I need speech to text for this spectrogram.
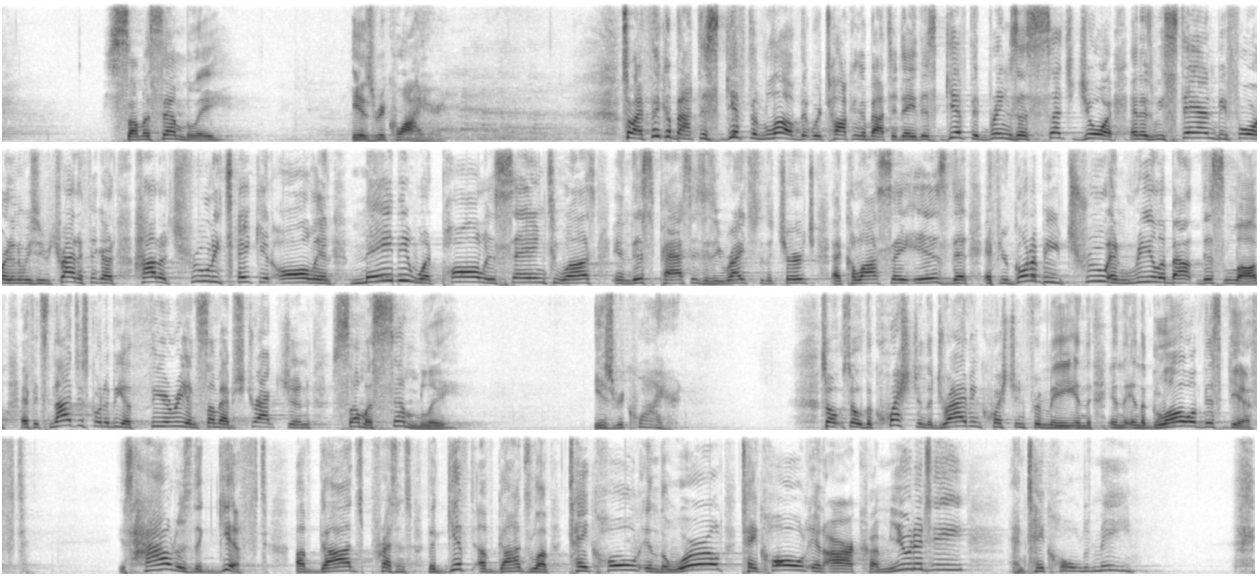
some assembly is required. So I think about this gift of love that we're talking about today, this gift that brings us such joy. And as we stand before it and we try to figure out how to truly take it all in, maybe what Paul is saying to us in this passage as he writes to the church at Colossae is that if you're going to be true and real about this love, if it's not just going to be a theory and some abstraction, some assembly is required. So, so the question, the driving question for me in the, in, the, in the glow of this gift is how does the gift of God's presence, the gift of God's love, take hold in the world, take hold in our community, and take hold of me?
